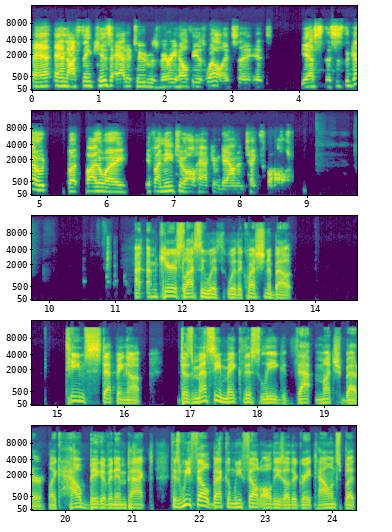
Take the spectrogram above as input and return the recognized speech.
And, and I think his attitude was very healthy as well. It's a, it's yes, this is the goat, but by the way, if I need to, I'll hack him down and take the ball. I, I'm curious. Lastly, with with a question about teams stepping up, does Messi make this league that much better? Like how big of an impact? Because we felt Beckham, we felt all these other great talents, but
